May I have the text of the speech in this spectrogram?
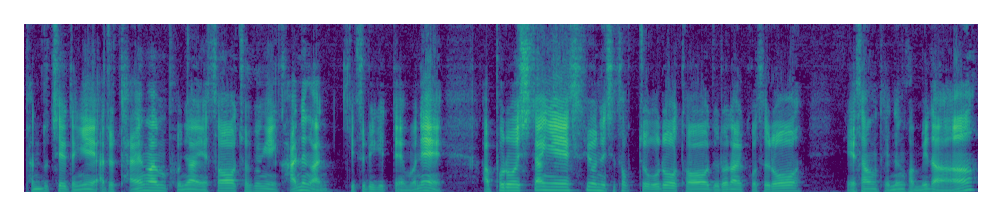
반도체 등의 아주 다양한 분야에서 적용이 가능한 기술이기 때문에 앞으로 시장의 수요는 지속적으로 더 늘어날 것으로 예상되는 겁니다.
